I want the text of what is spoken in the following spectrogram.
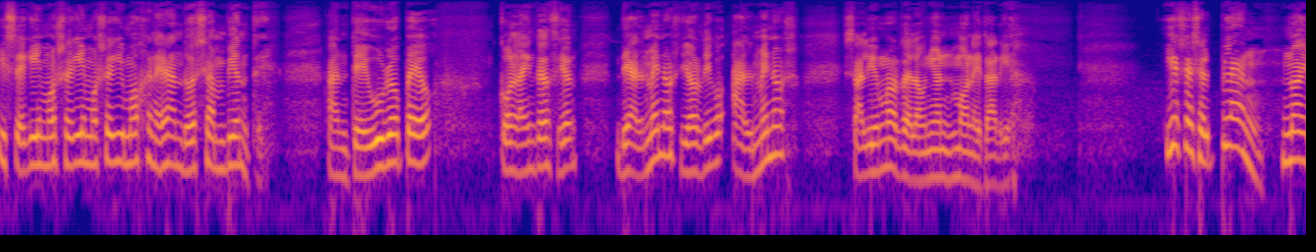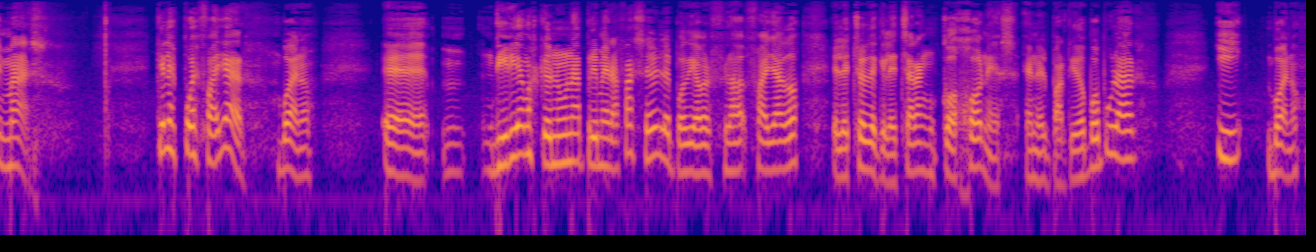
y seguimos, seguimos, seguimos generando ese ambiente anti-europeo con la intención de al menos, yo os digo, al menos salirnos de la unión monetaria. Y ese es el plan, no hay más. ¿Qué les puede fallar? Bueno, eh, diríamos que en una primera fase le podía haber fallado el hecho de que le echaran cojones en el Partido Popular y, bueno,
